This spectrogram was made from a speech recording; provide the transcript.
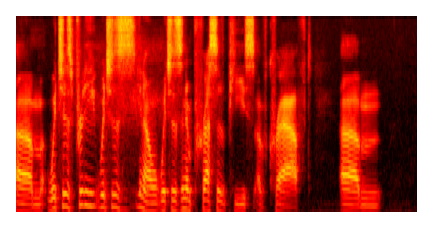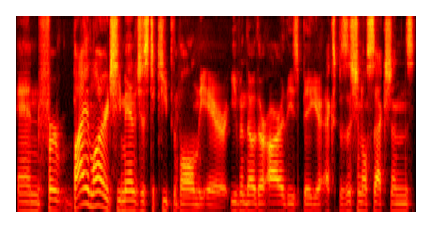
Um, which is pretty, which is you know, which is an impressive piece of craft. Um, and for by and large, he manages to keep the ball in the air, even though there are these big expositional sections.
